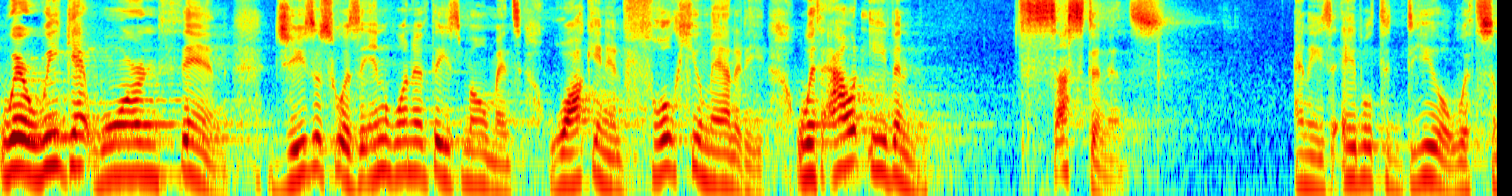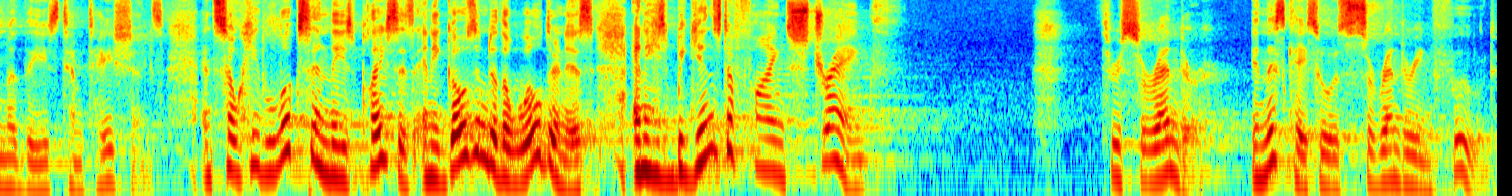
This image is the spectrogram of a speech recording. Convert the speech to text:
where we get worn thin. Jesus was in one of these moments, walking in full humanity without even sustenance and he's able to deal with some of these temptations. And so he looks in these places and he goes into the wilderness and he begins to find strength through surrender. In this case, it was surrendering food.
